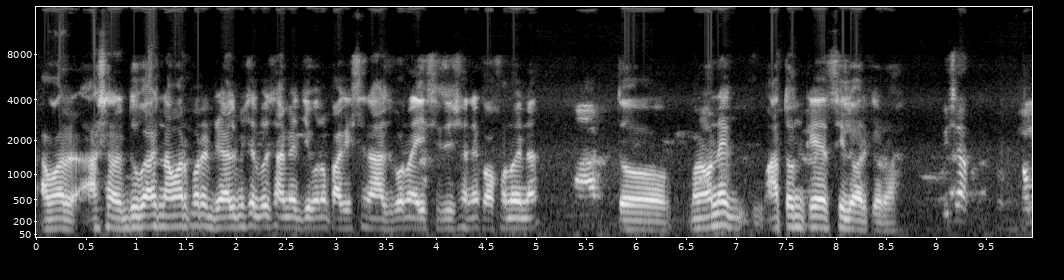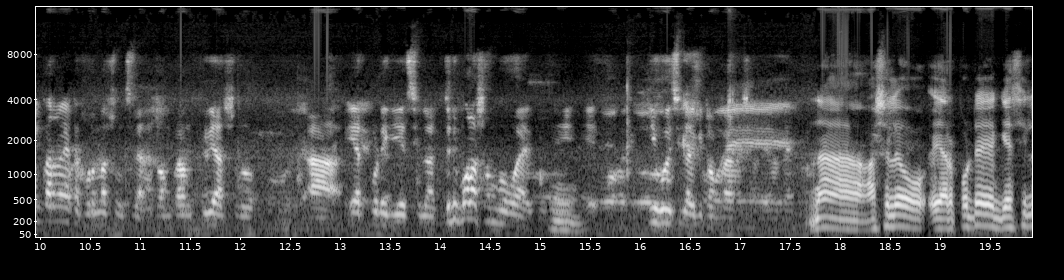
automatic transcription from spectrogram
আমার আসার দুবার নামার পরে রিয়াল মিচেল বলছে আমি আর জীবনে পাকিস্তানে আসব না এই সিচুয়েশনে কখনোই না। তো মানে অনেক আতঙ্কে ছিল আর কি ওরা। বিষাদ টম কারণের একটা ঘটনা শুনছিলাম টম কারণ ফিরে আসলো এয়ারপোর্টে গিয়েছিল। যদি বলা সম্ভব হয় কি হয়েছিল আর কি টম কারণের সাথে? না আসলে এয়ারপোর্টে গেছিল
